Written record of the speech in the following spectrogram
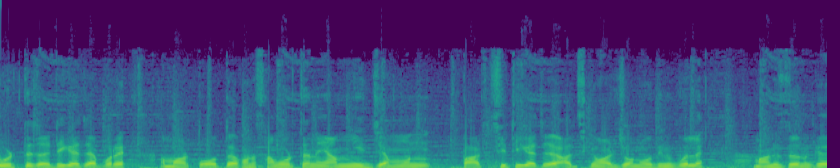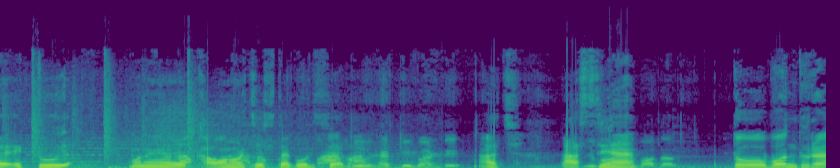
করতে চাই ঠিক আছে? তারপরে আমার তো অত এখন সামর্থ্য নেই। আমি যেমন পারছি ঠিক আছে? আজকে আমার জন্মদিন বলে মানুষজনকে একটু মানে খাওয়ানোর চেষ্টা করছি আর কি। আচ্ছা আসছি হ্যাঁ? তো বন্ধুরা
